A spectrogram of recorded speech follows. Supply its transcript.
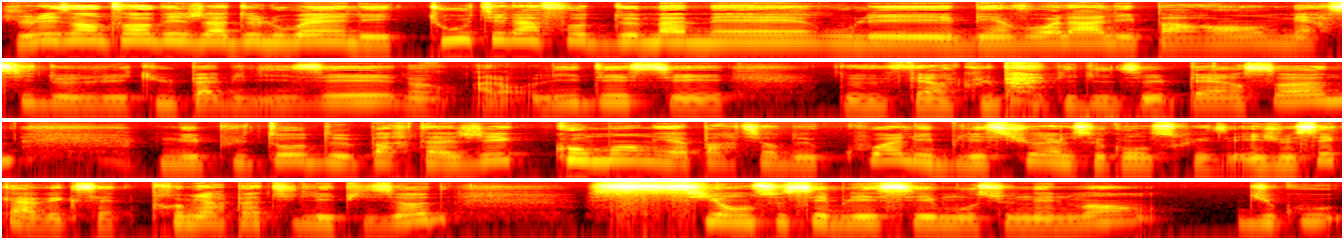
Je les entends déjà de loin, les tout est la faute de ma mère ou les bien voilà les parents, merci de les culpabiliser. Non, alors l'idée c'est de faire culpabiliser personne, mais plutôt de partager comment et à partir de quoi les blessures elles se construisent. Et je sais qu'avec cette première partie de l'épisode, si on se s'est blessé émotionnellement, du coup,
